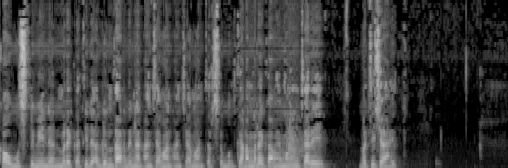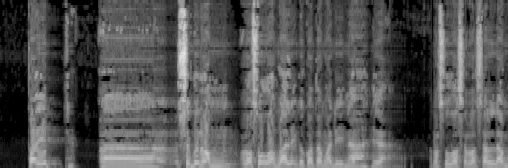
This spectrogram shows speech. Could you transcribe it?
kaum muslimin dan mereka tidak gentar dengan ancaman-ancaman tersebut karena mereka memang mencari mati syahid. Baik, uh, sebelum Rasulullah balik ke kota Madinah, ya Rasulullah Alaihi Wasallam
